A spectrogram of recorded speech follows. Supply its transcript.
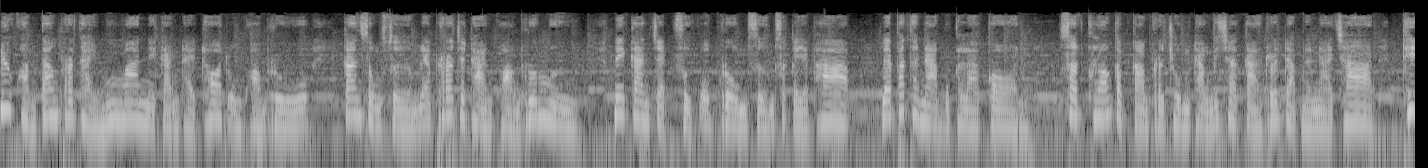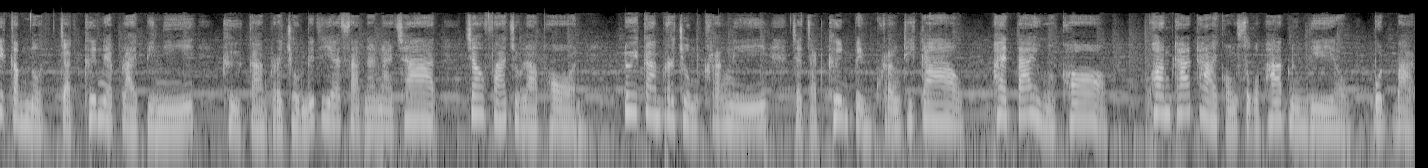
ด้วยความตั้งพระทัยมุ่งมั่นในการถ่ายทอดองค์ความรู้ การส่งเสริมและพระราชทานความร่วมมือ ในการจัดฝึกอบรมเสริมศักยภาพ และพัฒนาบุคลากร สอดคล้องกับการประชุมทางวิชาการระดับนานาชาติ ที่กำหนดจัดขึ้นในปลายปีนี้ คือการประชุมวิทยาศาสตร์นานาชาติ เจ้าฟ้าจุฬาภรณ์โดยการประชุมครั้งนี้จะจัดขึ้นเป็นครั้งที่ 9 ภายใต้หัวข้อ ความท้าทายของสุขภาพหนึ่งเดียว บทบาท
